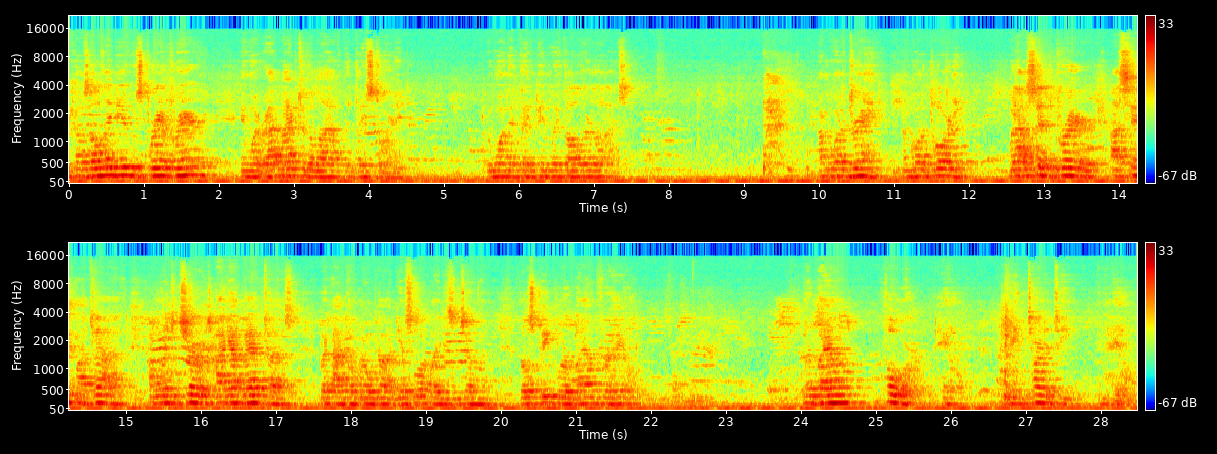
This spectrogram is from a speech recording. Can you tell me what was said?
because all they did was pray a prayer and went right back to the life that they started, the one that they've been with all their lives. I'm going to drink. I'm going to party. But I said the prayer. I sent my tithe. I went to church. I got baptized. But I don't know God. Guess what, ladies and gentlemen? Those people are bound for hell. They're bound for hell. An eternity in hell.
